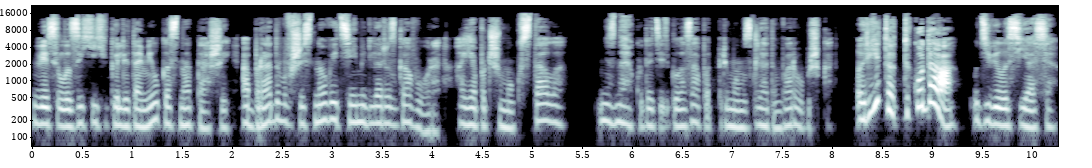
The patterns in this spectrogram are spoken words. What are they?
Весело захихикали Томилка с Наташей, обрадовавшись новой теме для разговора, а я под шумок встала, не знаю, куда деть глаза под прямым взглядом воробушка. «Рита, ты куда?» — удивилась Яся.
